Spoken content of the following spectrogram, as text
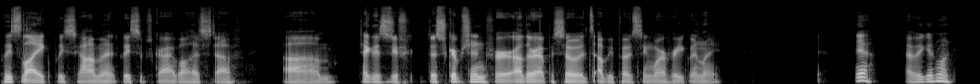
please like, please comment, please subscribe, all that stuff. Um, check this description for other episodes. I'll be posting more frequently. Yeah, have a good one.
